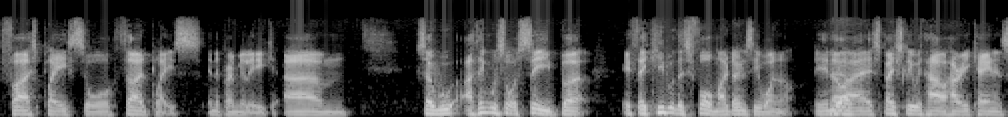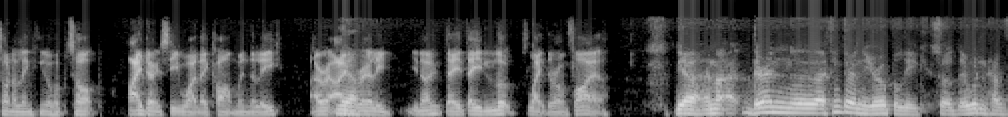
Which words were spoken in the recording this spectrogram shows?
first place or third place in the Premier League. Um, so we'll, I think we'll sort of see, but if they keep up this form, I don't see why not. You know, yeah. especially with how Harry Kane and Son are linking up up top, I don't see why they can't win the league. I, I yeah. really, you know, they they look like they're on fire. Yeah, and they're in. Uh, I think they're in the Europa League, so they wouldn't have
